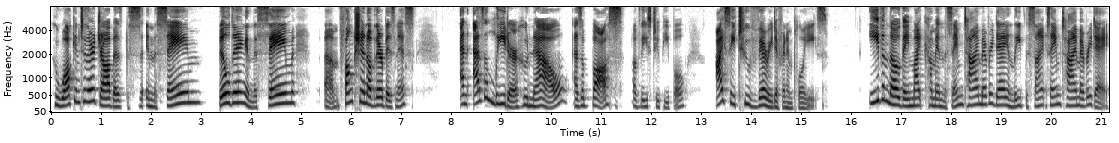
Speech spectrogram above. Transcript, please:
who walk into their job as the, in the same building, in the same um, function of their business, and as a leader who now, as a boss of these two people, I see two very different employees. Even though they might come in the same time every day and leave the same time every day,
